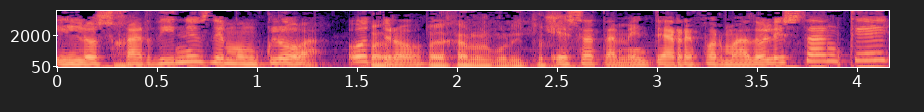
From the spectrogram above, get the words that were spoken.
en los jardines de Moncloa. Otro. Para, dejarlos bonitos. Exactamente, ha reformado el estanque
